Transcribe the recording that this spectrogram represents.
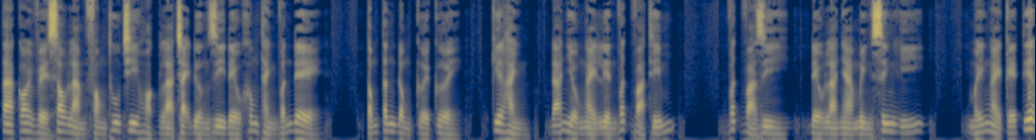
ta coi về sau làm phòng thu chi hoặc là chạy đường gì đều không thành vấn đề. Tống Tân Đồng cười cười, kia hành, đã nhiều ngày liền vất vả thím. Vất vả gì, đều là nhà mình sinh ý. Mấy ngày kế tiếp,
